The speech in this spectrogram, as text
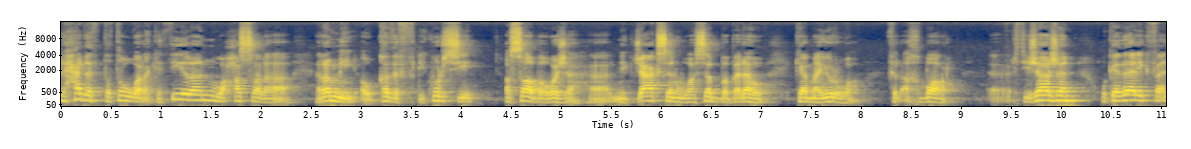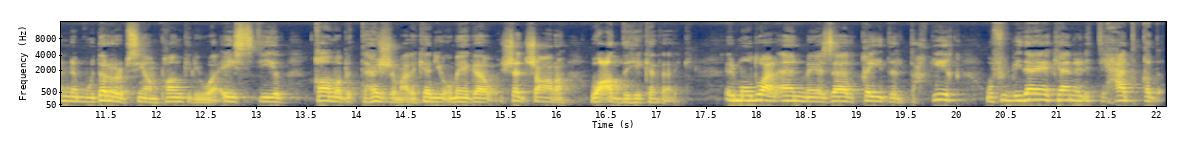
الحدث تطور كثيرا وحصل رمي أو قذف لكرسي. أصاب وجه نيك جاكسون وسبب له كما يروى في الأخبار ارتجاجا. وكذلك فإن مدرب سي ام بانك اللي هو ايس ستيل قام بالتهجم على كيني اوميجا وشد شعره وعضه كذلك. الموضوع الآن ما يزال قيد التحقيق وفي البداية كان الاتحاد قد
